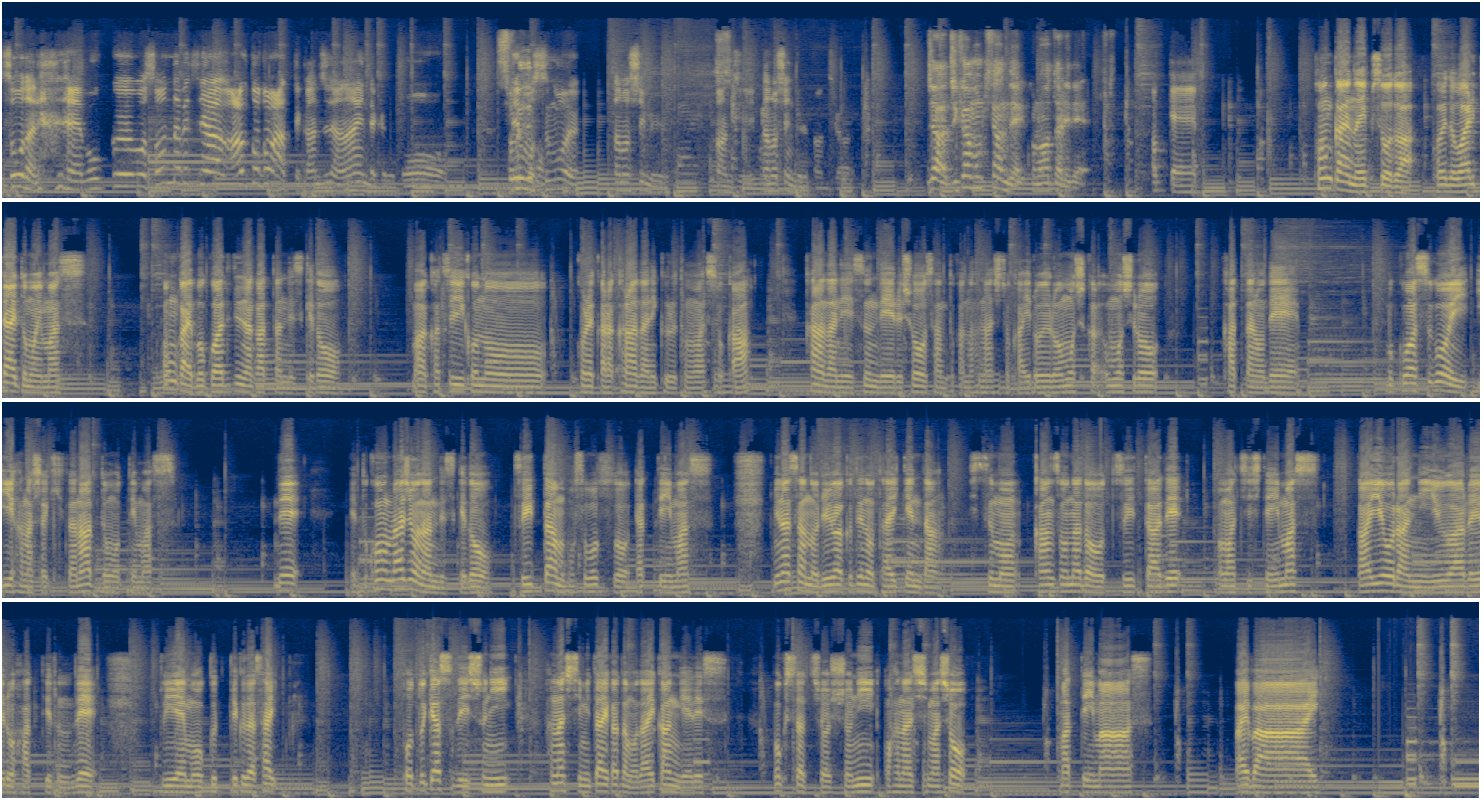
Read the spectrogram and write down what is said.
そうだね。僕もそんな別にアウトドアって感じではないんだけども。でそれでも。もすごい楽しむ感じ楽しんでる感じがある。じゃあ時間も来たんで、この辺りで。OK 今回のエピソードはこれで終わりたいと思います。今回僕は出てなかったんですけど、まあ、勝井この、これからカナダに来る友達とか、カナダに住んでいる翔さんとかの話とか、いろいろ面白かったので、僕はすごいいい話が聞けたなって思っています。で、えっと、このラジオなんですけど、Twitter も細々とやっています。皆さんの留学での体験談、質問、感想などを Twitter でお待ちしています。概要欄に URL を貼っているので、DM を送ってください。ポッドキャストで一緒に話してみたい方も大歓迎です。僕たちと一緒にお話ししましょう。待っています。バイバーイ。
